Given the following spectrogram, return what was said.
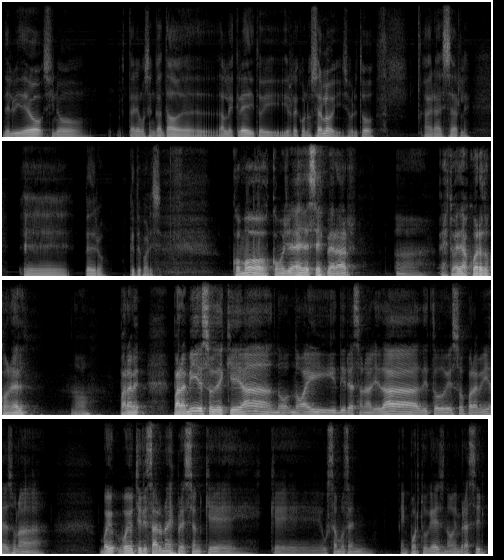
del video, sino estaremos encantados de darle crédito y, reconocerlo y sobre todo agradecerle. Eh, Pedro, ¿qué te parece? Como, como ya es de esperar, uh, estoy de acuerdo con él. ¿no? Para mí, para mí eso de que ah, no, no hay direccionalidad y todo eso, para mí es una, Voy, a utilizar una expresión que, que usamos en, en, portugués, ¿no? En Brasil,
